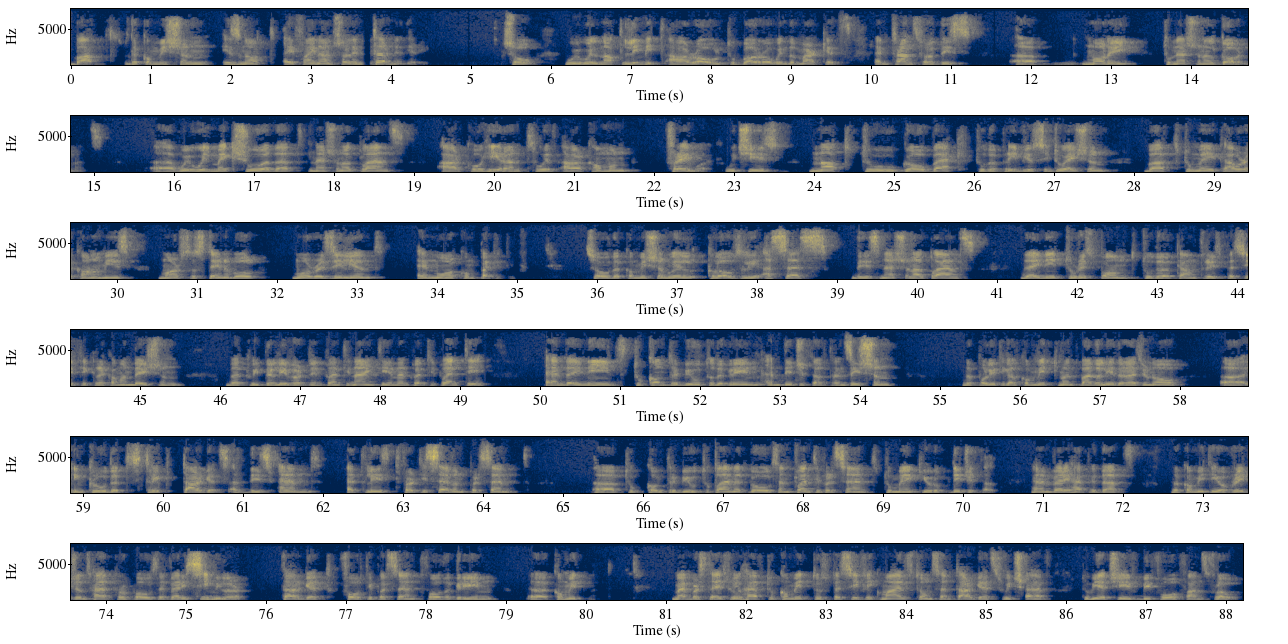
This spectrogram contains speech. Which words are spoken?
but the Commission is not a financial intermediary. So we will not limit our role to borrow in the markets and transfer this uh, money to national governments. Uh, we will make sure that national plans are coherent with our common framework, which is not to go back to the previous situation, but to make our economies more sustainable, more resilient, and more competitive. So the Commission will closely assess these national plans they need to respond to the country-specific recommendation that we delivered in 2019 and 2020, and they need to contribute to the green and digital transition. The political commitment by the leader, as you know, uh, included strict targets at this end, at least 37% uh, to contribute to climate goals and 20% to make Europe digital. And I'm very happy that the Committee of Regions had proposed a very similar target, 40% for the green uh, commitment. Member states will have to commit to specific milestones and targets which have to be achieved before funds flow.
